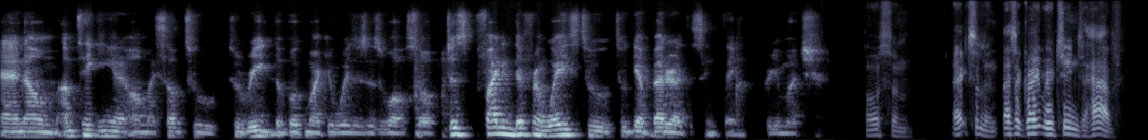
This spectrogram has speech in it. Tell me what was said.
and um, I'm taking it on myself to to read the book market wizards as well. So just finding different ways to to get better at the same thing, pretty much. Awesome. Excellent. That's a great routine to have,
